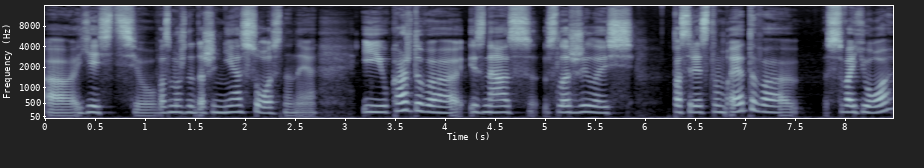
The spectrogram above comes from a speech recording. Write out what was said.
э, есть, возможно, даже неосознанные. И у каждого из нас сложилось посредством этого свое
